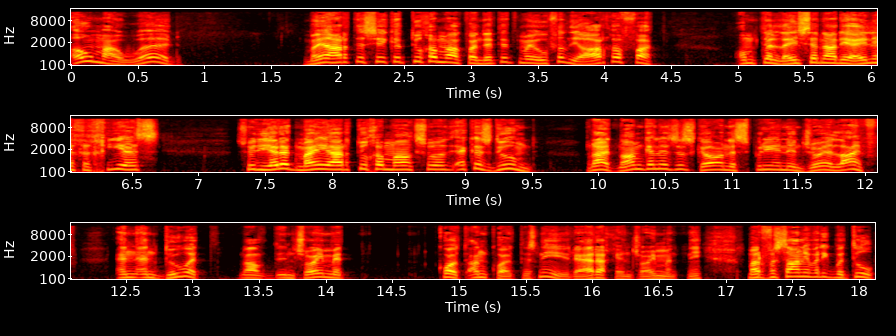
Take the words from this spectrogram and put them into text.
"Oh my word. My hart is seker toegemaak want dit het my hoeveel jaar gevat om te luister na die Heilige Gees. So die Here het my hart toegemaak so ek is doomed. Right, now I'm going to just go on a spree and enjoy life and and do it. Well, enjoy met quote unquote dis nie regtig enjoyment nie maar verstaan jy wat ek bedoel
